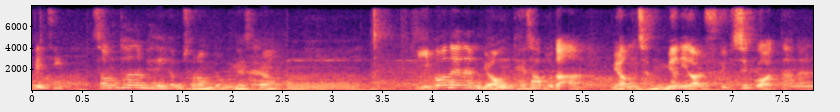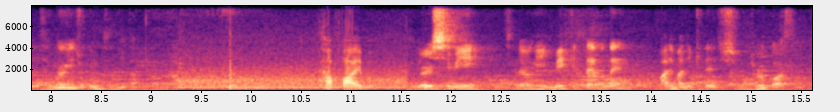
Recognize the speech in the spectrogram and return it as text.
화이팅! 썸 타는 편의점처럼 명대사요. 음, 이번에는 명대사보다 명장면이 나올 수도 있을 것 같다는 생각이 조금 듭니다. top 5 열심히 촬영에 임했기 때문에 많이 많이 기대해 주시면 좋을 것 같습니다.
